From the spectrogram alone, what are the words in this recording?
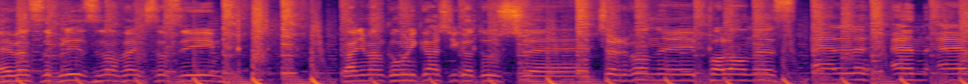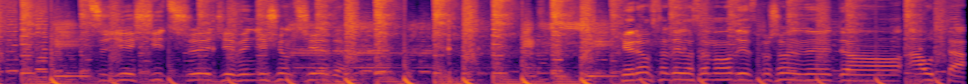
Evans Blitz, nowe Ecstasy. Kochani, mam komunikacik, otóż e, czerwony Polones LNF 3397. Kierowca tego samochodu jest proszony do auta.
